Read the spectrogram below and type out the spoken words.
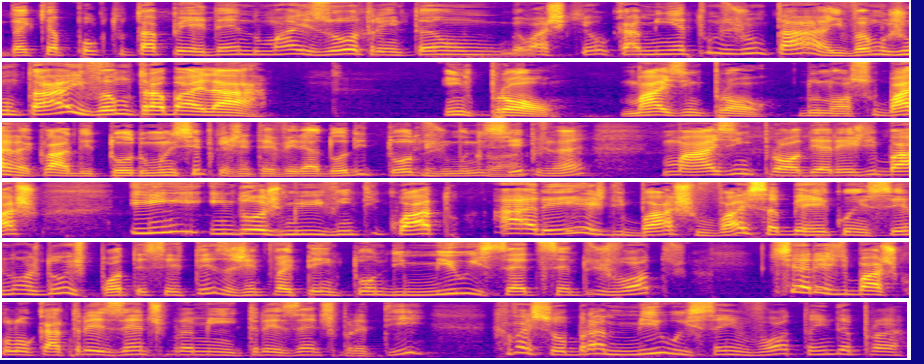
Daqui a pouco tu tá perdendo mais outra. Então, eu acho que o caminho é tu juntar. E vamos juntar e vamos trabalhar em prol mais em prol do nosso bairro, é claro, de todo o município, porque a gente é vereador de todos Sim, os municípios, claro. né? Mais em prol de Areias de Baixo. E em 2024, Areias de Baixo vai saber reconhecer nós dois, pode ter certeza. A gente vai ter em torno de 1.700 votos. Se Areias de Baixo colocar 300 para mim e 300 para ti, vai sobrar 1.100 votos ainda para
